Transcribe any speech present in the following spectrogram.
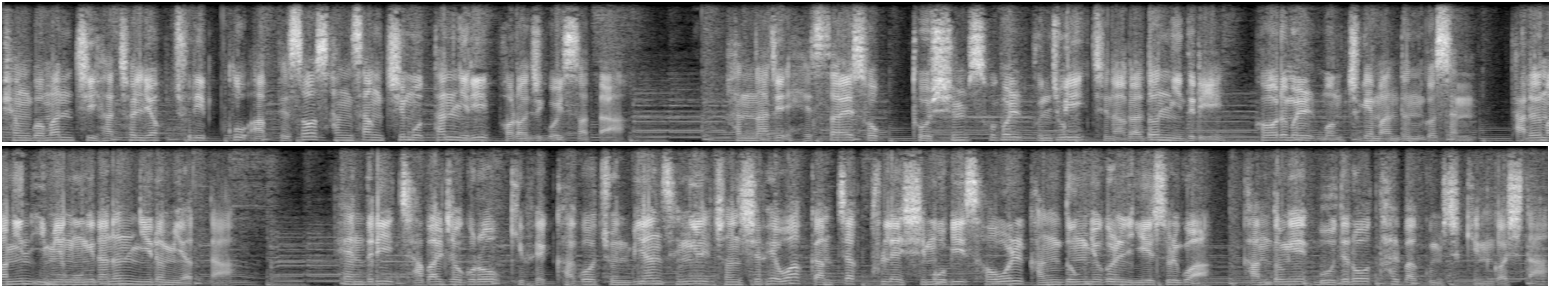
평범한 지하철역 출입구 앞에서 상상치 못한 일이 벌어지고 있었다. 한낮의 햇살 속 도심 속을 분주히 지나가던 이들이 걸음을 멈추게 만든 것은 다름 아닌 이명웅이라는 이름이었다. 팬들이 자발적으로 기획하고 준비한 생일 전시회와 깜짝 플래시몹이 서울 강동역을 예술과 감동의 무대로 탈바꿈시킨 것이다.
